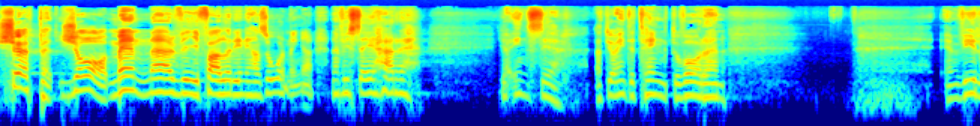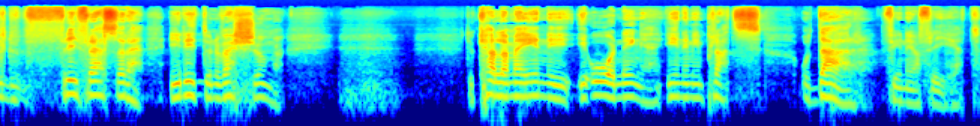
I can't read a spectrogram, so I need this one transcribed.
köpet, ja, men när vi faller in i hans ordningar, när vi säger Herre, jag inser att jag inte tänkt att vara en, en vild frifräsare i ditt universum. Du kallar mig in i, i ordning, in i min plats och där finner jag frihet.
